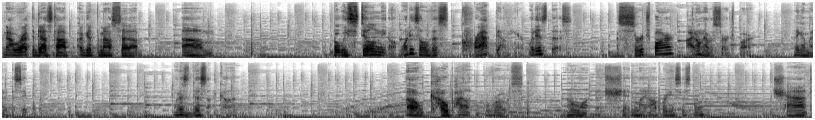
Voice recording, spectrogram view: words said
now we're at the desktop. I've got the mouse set up. Um, but we still need, what is all this crap down here? What is this? A search bar? I don't have a search bar. I think I might have disabled it. What is this icon? Oh, Copilot? Gross. I don't want that shit in my operating system. Chat.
